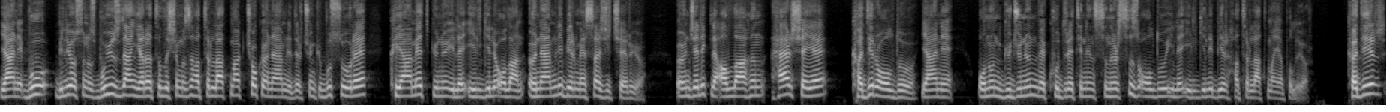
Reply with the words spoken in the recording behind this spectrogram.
Yani bu biliyorsunuz bu yüzden yaratılışımızı hatırlatmak çok önemlidir. Çünkü bu sure kıyamet günü ile ilgili olan önemli bir mesaj içeriyor. Öncelikle Allah'ın her şeye kadir olduğu yani onun gücünün ve kudretinin sınırsız olduğu ile ilgili bir hatırlatma yapılıyor. Kadir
